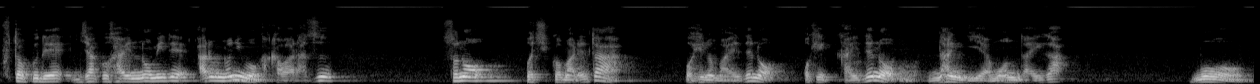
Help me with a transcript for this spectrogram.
不徳で若輩のみであるのにもかかわらずその持ち込まれたお日の前でのお結界での難儀や問題がもう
